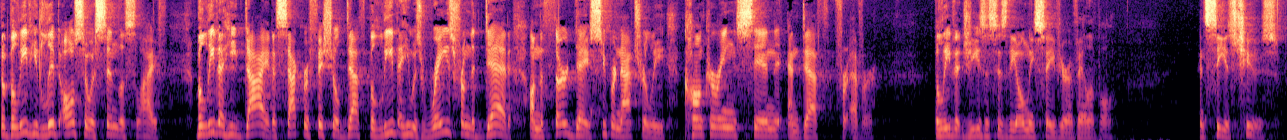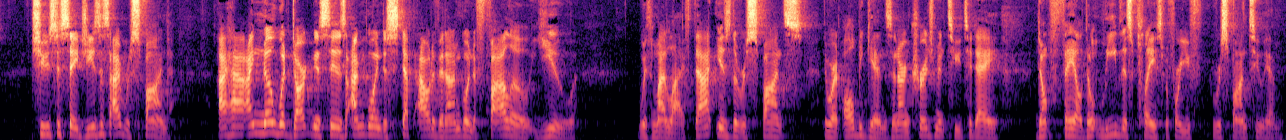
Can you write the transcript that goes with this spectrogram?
But believe he lived also a sinless life. Believe that he died a sacrificial death. Believe that he was raised from the dead on the third day, supernaturally, conquering sin and death forever. Believe that Jesus is the only Savior available. And C is choose. Choose to say, Jesus, I respond. I, ha- I know what darkness is. I'm going to step out of it and I'm going to follow you with my life. That is the response where it all begins. And our encouragement to you today don't fail, don't leave this place before you f- respond to Him.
